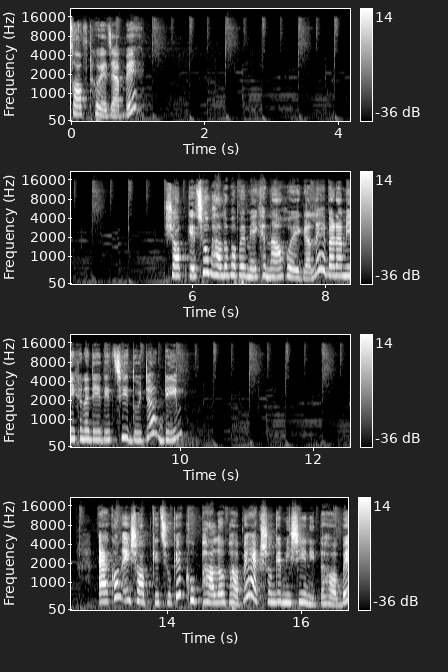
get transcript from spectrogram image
সফট হয়ে যাবে। সব কিছু ভালোভাবে মেখে না হয়ে গেলে এবার আমি এখানে দিয়ে দিচ্ছি দুইটা ডিম। এখন এই সব কিছুকে খুব ভালোভাবে একসঙ্গে মিশিয়ে নিতে হবে।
